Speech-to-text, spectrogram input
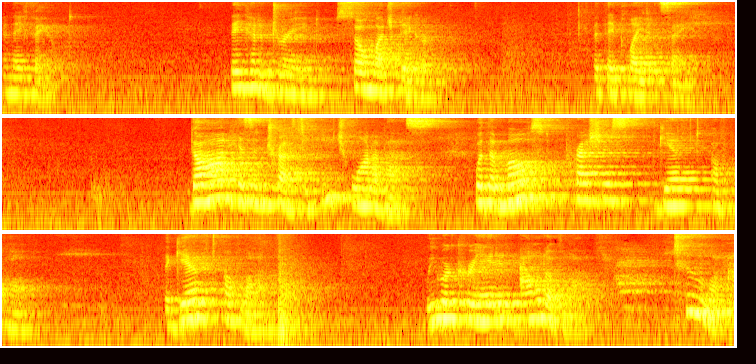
And they failed. They could have dreamed so much bigger, but they played it safe. God has entrusted each one of us with the most precious gift of all the gift of love. We were created out of love, to love.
